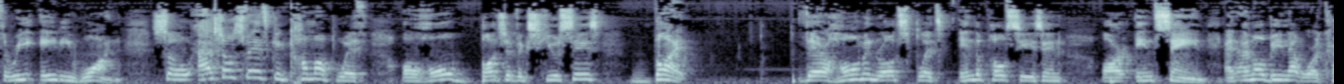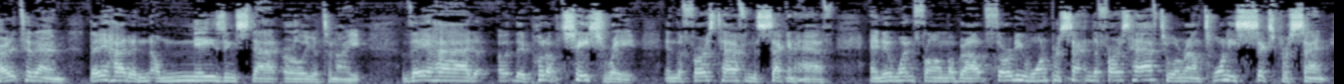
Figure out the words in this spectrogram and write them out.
381. So Astros fans can come up with a whole bunch of excuses, but their home and road splits in the postseason are insane. And MLB Network, credit to them, they had an amazing stat earlier tonight. They had uh, they put up chase rate in the first half and the second half, and it went from about 31% in the first half to around 26%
